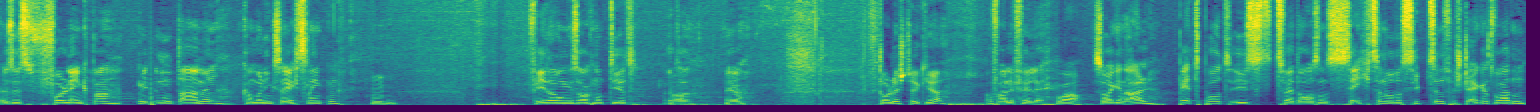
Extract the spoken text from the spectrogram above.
also ist voll lenkbar mit den Unterarmen, kann man links, rechts lenken. Federung ist auch montiert. Also, ja, Tolles Stück, ja? auf alle Fälle. Wow. Das Original Bedpod ist 2016 oder 17 versteigert worden,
